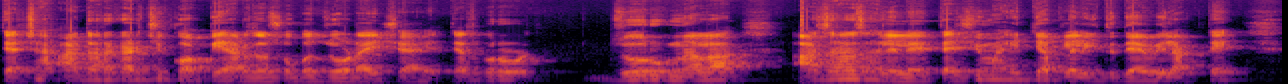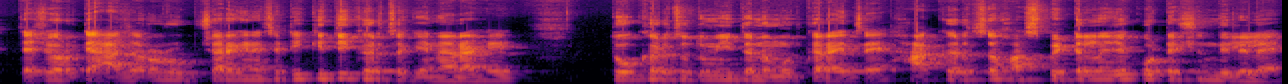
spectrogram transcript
त्याच्या आधार कार्डची कॉपी अर्जासोबत जोडायची आहे. त्याचबरोबर जो रुग्णाला आजार झालेला आहे त्याची माहिती आपल्याला इथे द्यावी लागते. त्याच्यावर त्या आजारावर उपचार घेण्यासाठी किती खर्च घेणार आहे? तो खर्च तुम्ही इथं नमूद करायचा आहे. हा खर्च हॉस्पिटलने जे कोटेशन दिलेलं आहे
